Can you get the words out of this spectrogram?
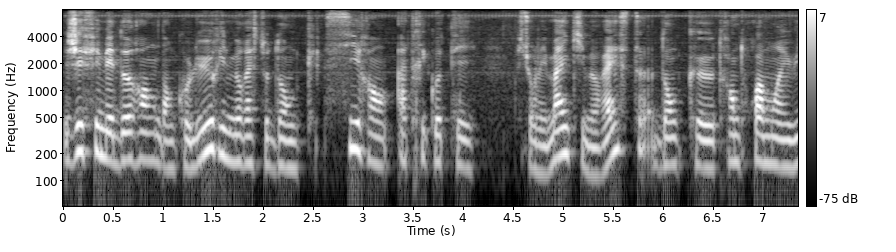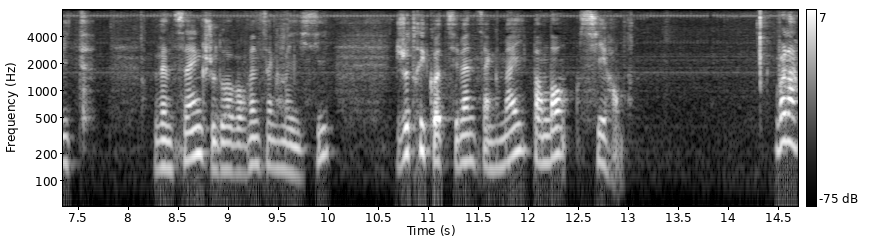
J'ai fait mes deux rangs d'encolure. Il me reste donc 6 rangs à tricoter sur les mailles qui me restent. Donc 33 euh, moins 8, 25. Je dois avoir 25 mailles ici. Je tricote ces 25 mailles pendant 6 rangs. Voilà,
